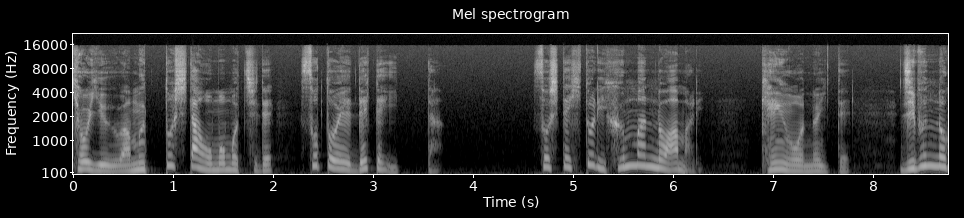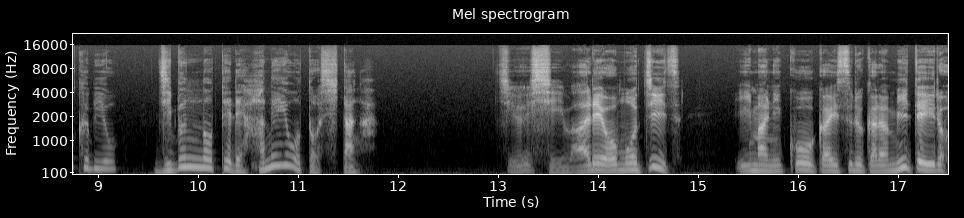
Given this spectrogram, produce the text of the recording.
巨遊はむっとした面持ちで外へ出て行った。そして一人憤懣のあまり剣を抜いて自分の首を自分の手ではねようとしたが「重視我を用いず今に後悔するから見ていろ。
